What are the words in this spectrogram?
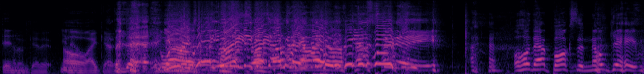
Then I don't get it. You know. Oh, I get it. Wow. right, right, I oh, that boxer, no game.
